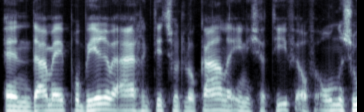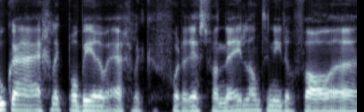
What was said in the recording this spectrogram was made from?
En daarmee proberen we eigenlijk dit soort lokale initiatieven, of onderzoeken eigenlijk, proberen we eigenlijk voor de rest van Nederland in ieder geval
